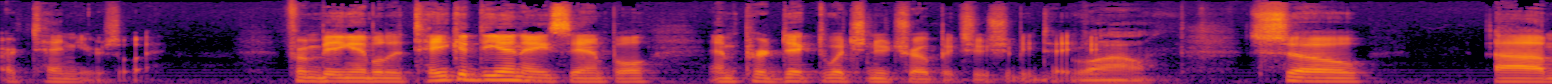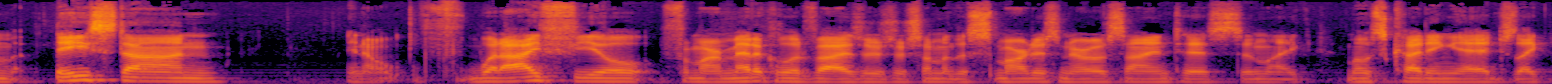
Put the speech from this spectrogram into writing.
are 10 years away from being able to take a DNA sample and predict which nootropics you should be taking. Wow. So, um, based on you know f- what I feel from our medical advisors are some of the smartest neuroscientists and like most cutting edge, like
